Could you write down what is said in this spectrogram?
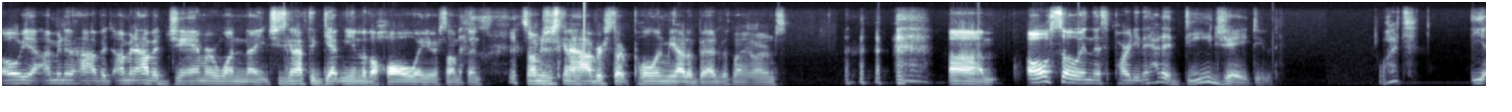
Oh yeah, I'm gonna have a I'm gonna have a jammer one night. She's gonna have to get me into the hallway or something. so I'm just gonna have her start pulling me out of bed with my arms. Um, also in this party, they had a DJ, dude. what? Yeah,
